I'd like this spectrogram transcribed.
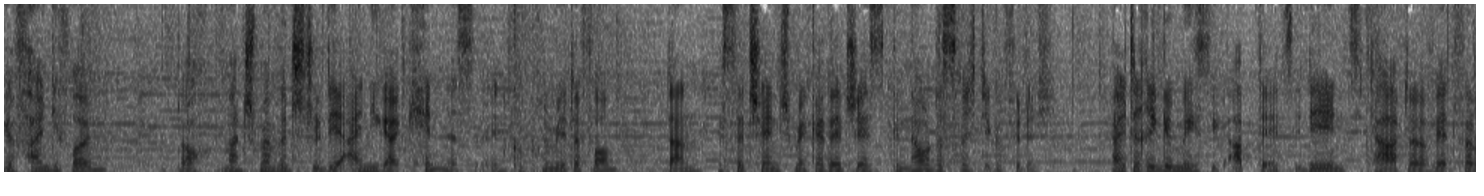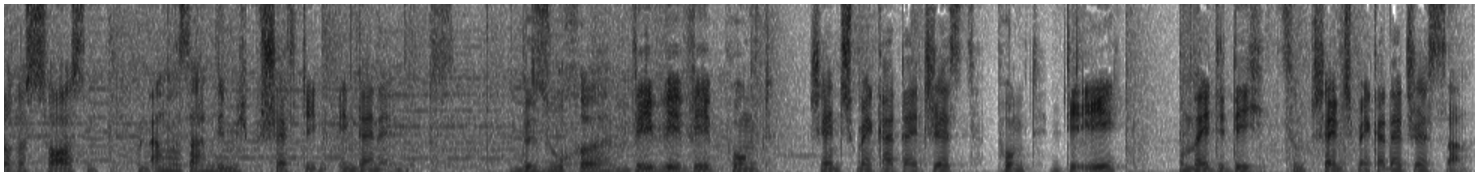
gefallen die Folgen? Doch manchmal wünschst du dir einige Erkenntnisse in komprimierter Form? Dann ist der Changemaker der Jazz genau das Richtige für dich. Halte regelmäßig Updates, Ideen, Zitate, wertvolle Ressourcen und andere Sachen, die mich beschäftigen, in deiner Inbox. Besuche www.changemakerdigest.de und melde dich zum Changemaker Digest an.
